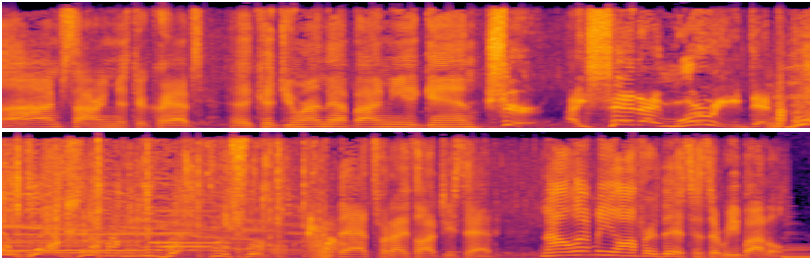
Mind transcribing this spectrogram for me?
I'm sorry, Mr. Krabs. Uh, could you run that by me again? Sure. I said I'm worried that. That's what I thought you said. Now let me offer this as a rebuttal.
